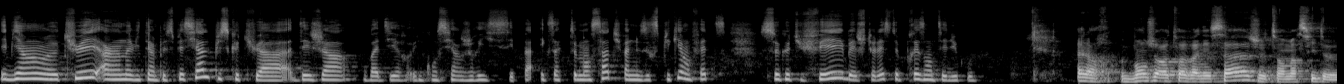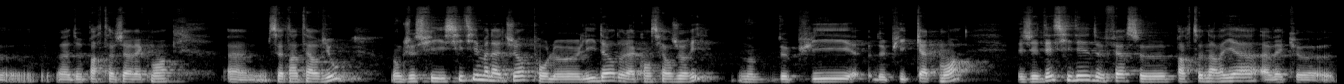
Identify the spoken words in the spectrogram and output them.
Eh bien, euh, tu es un invité un peu spécial puisque tu as déjà, on va dire, une conciergerie. C'est pas exactement ça. Tu vas nous expliquer en fait ce que tu fais. Ben, je te laisse te présenter du coup. Alors, bonjour à toi Vanessa. Je te remercie de, euh, de partager avec moi cette interview. Donc, je suis city manager pour le leader de la conciergerie depuis depuis quatre mois. J'ai décidé de faire ce partenariat avec euh,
